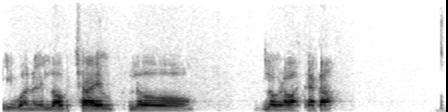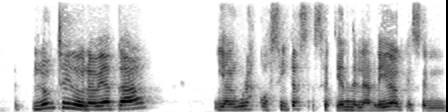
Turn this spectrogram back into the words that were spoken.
y bueno, y Love Child lo, lo grabaste acá. Love Child lo grabé acá y algunas cositas se tiende la Riga, que es el,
